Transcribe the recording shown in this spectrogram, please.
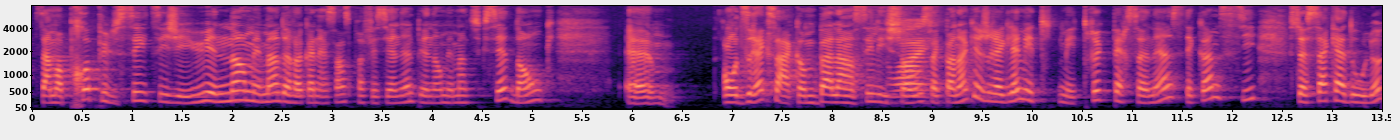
ça m'a propulsée. J'ai eu énormément de reconnaissance professionnelle puis énormément de succès. Donc, euh, on dirait que ça a comme balancé les choses. Fait que pendant que je réglais mes, mes trucs personnels, c'était comme si ce sac à dos-là,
